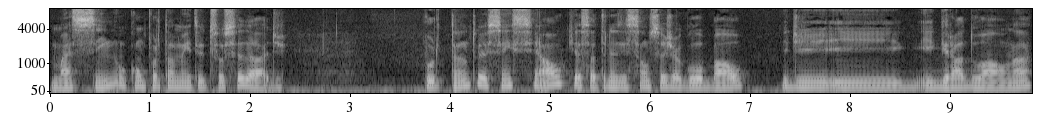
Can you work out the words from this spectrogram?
mas sim o comportamento de sociedade. Portanto, é essencial que essa transição seja global e, de, e, e gradual, né?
